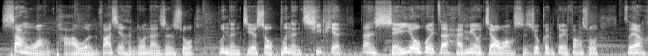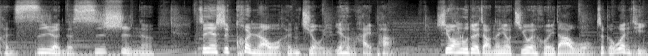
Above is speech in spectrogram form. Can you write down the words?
上网爬文发现很多男生说不能接受、不能欺骗，但谁又会在还没有交往时就跟对方说这样很私人的私事呢？这件事困扰我很久，也很害怕。希望陆队长能有机会回答我这个问题。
